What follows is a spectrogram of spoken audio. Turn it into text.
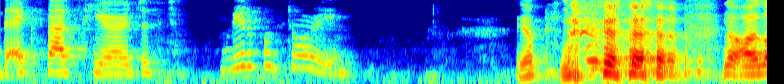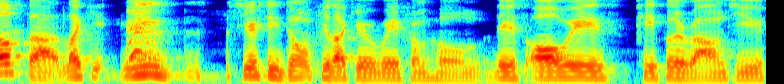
the expats here just beautiful story. Yep. no, I love that. Like you seriously don't feel like you're away from home. There's always people around you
